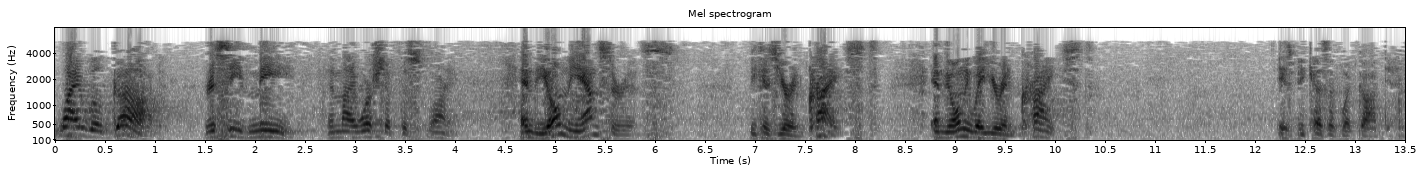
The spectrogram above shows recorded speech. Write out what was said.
Why will God receive me in my worship this morning? And the only answer is because you're in Christ. And the only way you're in Christ is because of what God did.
